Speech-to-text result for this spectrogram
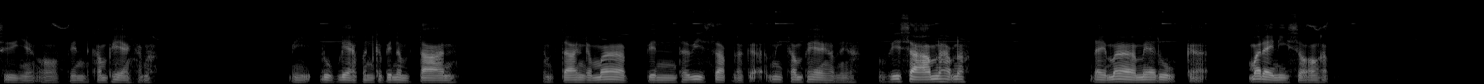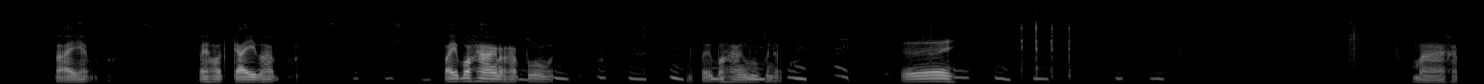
ซื้ออย่างออกเป็นคำแพงครับเนาะมีลูกแรกเพิ่นก็เป็นน้ำตาลน้ำตาลกับมาเป็นทวีศัพท์แล้วก็มีคำแพงครับเนี่ยลูกที่สามนะครับเนาะได้มาแม่ลูกก็มาได้นี่สองครับ ไปครับ ไปหอดไกลครับ ไปบ่ห่างหรอกครับบ่ไปบ่ห่างลูกกันครับเอ้ย มาครับ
